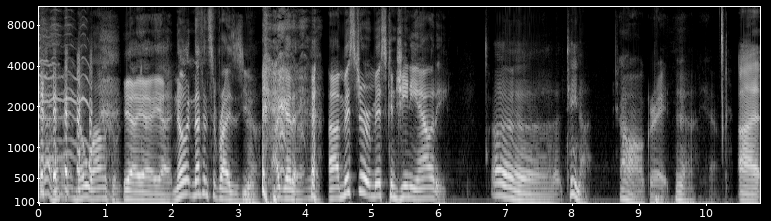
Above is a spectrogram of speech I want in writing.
yeah, no wild card. Yeah, yeah, yeah. No, nothing surprises you. No. I get it. Uh, Mr. or Miss Congeniality. Uh, Tina. Oh, great. Yeah, Uh,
